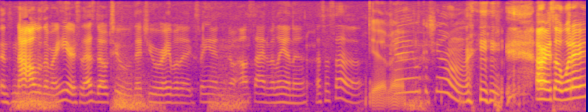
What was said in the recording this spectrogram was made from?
and not all of them are here, so that's dope too. That you were able to expand, you know, outside of Atlanta. That's what's up. yeah, man. Hey, look at you. all right. So, what are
